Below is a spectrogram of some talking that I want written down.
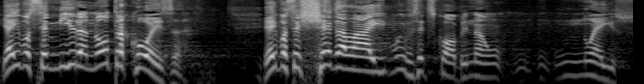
E aí você mira noutra coisa. E aí você chega lá e você descobre, não, não é isso.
